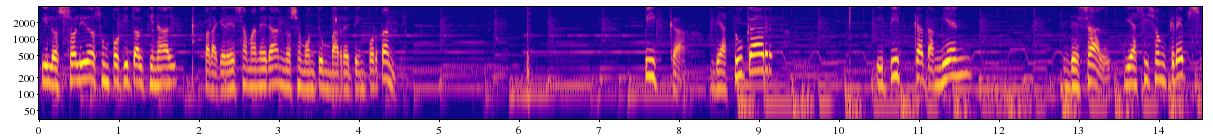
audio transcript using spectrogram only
y los sólidos un poquito al final para que de esa manera no se monte un barrete importante. Pizca de azúcar y pizca también de sal y así son crepes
